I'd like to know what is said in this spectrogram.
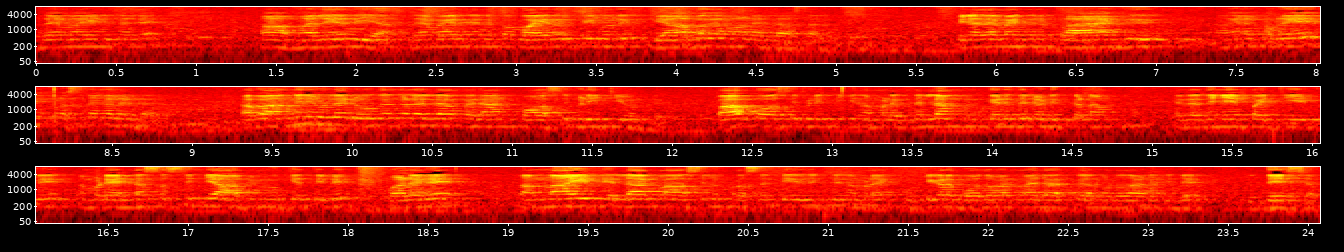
അതേമാതിരി തന്നെ ആ മലേറിയ അതേമാതിരി തന്നെ ഇപ്പോൾ വൈറൽ ഫീവർ വ്യാപകമാണ് എല്ലാ സ്ഥലത്തും. പിന്നെ അതേമാതിരി തന്നെ പ്ലാഗ് അങ്ങനെ കുറേ പ്രശ്നങ്ങളുണ്ട്. അപ്പൊ അങ്ങനെയുള്ള രോഗങ്ങളെല്ലാം വരാൻ പോസിബിലിറ്റി ഉണ്ട്. അപ്പൊ ആ പോസിബിലിറ്റിക്ക് നമ്മൾ എന്തെല്ലാം മുൻകരുതൽ എടുക്കണം എന്നതിനെ പറ്റിയിട്ട് നമ്മുടെ എൻ എസ് എസിന്റെ ആഭിമുഖ്യത്തിൽ വളരെ നന്നായിട്ട് എല്ലാ ക്ലാസ്സിലും പ്രസന്റ് ചെയ്തിട്ട് നമ്മുടെ കുട്ടികളെ ബോധവാന്മാരാക്കുക എന്നുള്ളതാണ് ഇതിന്റെ ഉദ്ദേശം.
